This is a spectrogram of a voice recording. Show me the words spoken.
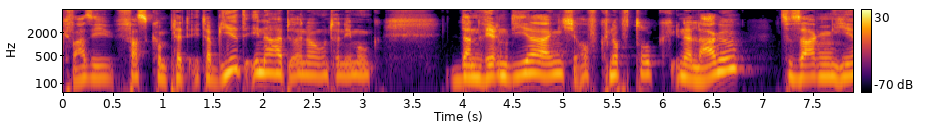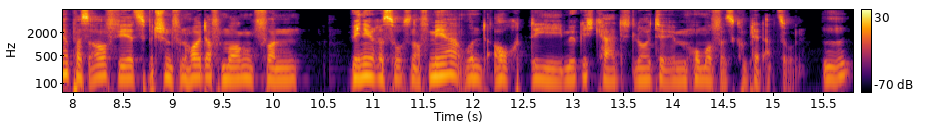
quasi fast komplett etabliert innerhalb einer Unternehmung, dann wären die ja eigentlich auf Knopfdruck in der Lage zu sagen, hier, pass auf, wir switchen von heute auf morgen von weniger Ressourcen auf mehr und auch die Möglichkeit, Leute im Homeoffice komplett abzuholen. Mhm.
